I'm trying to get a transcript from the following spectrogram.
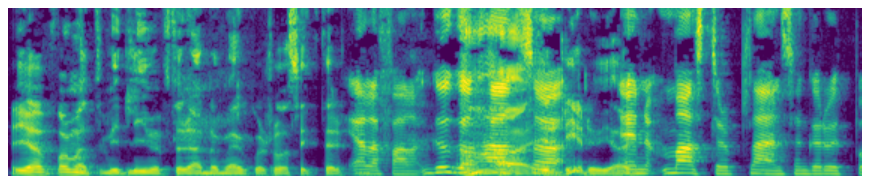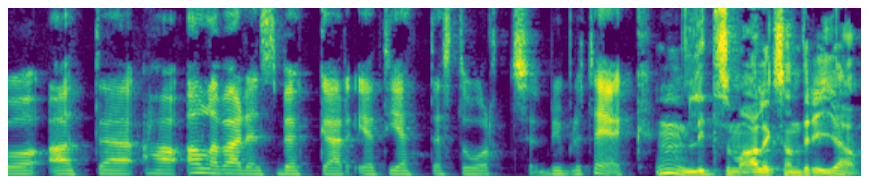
Jag formar inte mitt liv efter random människors åsikter. I alla fall. Google Ah, har alltså är det det en masterplan som går ut på att eh, ha alla världens böcker i ett jättestort bibliotek. Mm, lite som Alexandria,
